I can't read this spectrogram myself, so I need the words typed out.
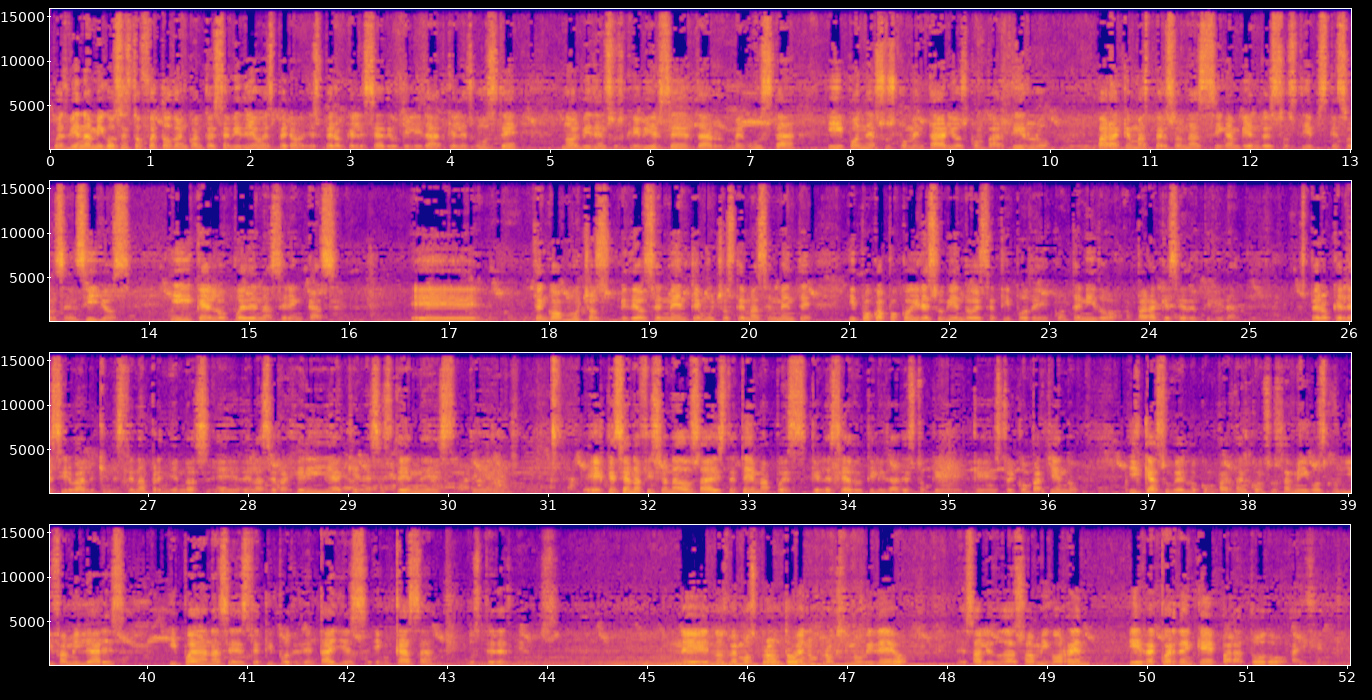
Pues bien amigos, esto fue todo en cuanto a este video, espero, espero que les sea de utilidad, que les guste, no olviden suscribirse, dar me gusta y poner sus comentarios, compartirlo para que más personas sigan viendo estos tips que son sencillos y que lo pueden hacer en casa. Eh, tengo muchos videos en mente, muchos temas en mente y poco a poco iré subiendo este tipo de contenido para que sea de utilidad. Espero que les sirva a quienes estén aprendiendo eh, de la cerrajería, quienes estén, este, eh, que sean aficionados a este tema, pues que les sea de utilidad esto que, estoy compartiendo y que a su vez lo compartan con sus amigos y familiares y puedan hacer este tipo de detalles en casa ustedes mismos. Eh, nos vemos pronto en un próximo video. Les saluda a su amigo Ren y recuerden que para todo hay gente.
